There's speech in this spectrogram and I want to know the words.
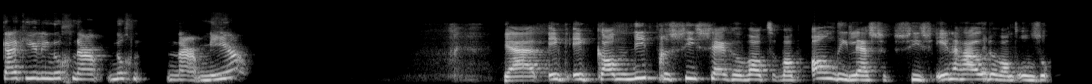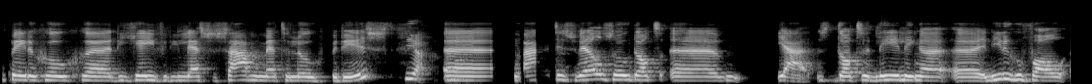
Kijken jullie nog naar, nog naar meer? Ja, ik, ik kan niet precies zeggen wat, wat al die lessen precies inhouden. Want onze pedagoog uh, die geven die lessen samen met de logopedist. Ja. Uh, maar het is wel zo dat, uh, ja, dat de leerlingen uh, in ieder geval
